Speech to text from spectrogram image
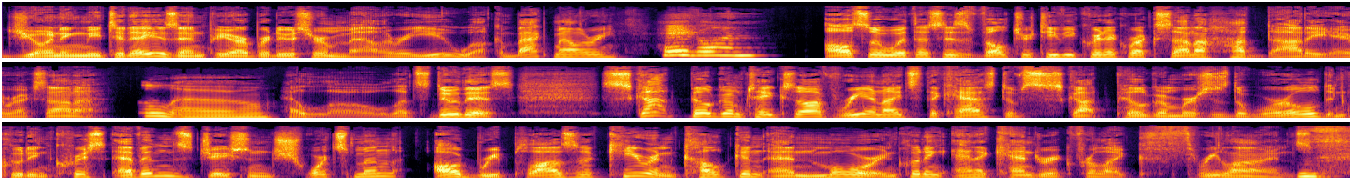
Joining me today is NPR producer Mallory Yu. Welcome back, Mallory. Hey, Glen. Also with us is Vulture TV critic Roxana Hadadi. Hey, Roxana. Hello. Hello. Let's do this. Scott Pilgrim Takes Off reunites the cast of Scott Pilgrim vs. the World, including Chris Evans, Jason Schwartzman, Aubrey Plaza, Kieran Culkin, and more, including Anna Kendrick for like three lines.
